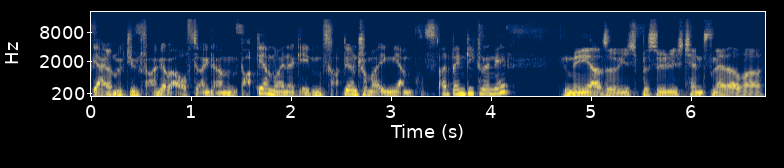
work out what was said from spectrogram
Ja, ich ähm, möchte die Frage aber auch sagen, am Fabian weitergeben. Fabian schon mal irgendwie am Kopfballpendel trainiert? Nee, also ich persönlich kenne es nicht, aber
